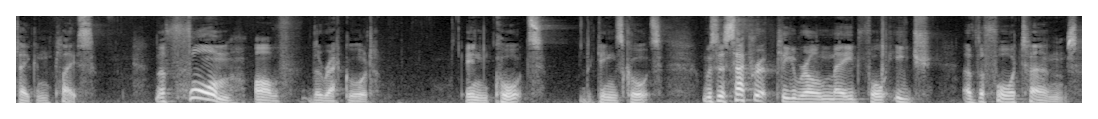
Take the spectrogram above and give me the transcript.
taken place. The form of the record in courts, the King's courts, was a separate plea roll made for each of the four terms,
